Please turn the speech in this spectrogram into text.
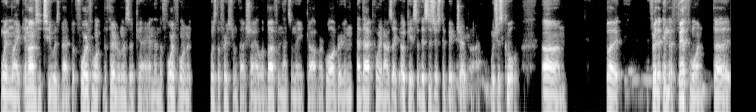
when like and obviously two was bad, but fourth one the third one was okay. And then the fourth one was the first one without Shia LaBeouf, and that's when they got Mark Wahlberg. And at that point I was like, okay, so this is just a big joke now, which is cool. Um but for the in the fifth one, the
